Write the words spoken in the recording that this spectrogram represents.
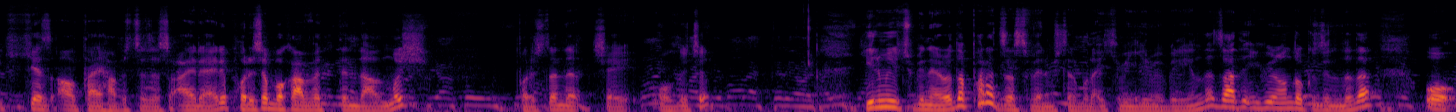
iki kez 6 ay hapis cezası ayrı ayrı. Polise mukavemetten de almış. Polisten de şey olduğu için. 23 bin euro da para cezası vermişler buna 2021 yılında. Zaten 2019 yılında da o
